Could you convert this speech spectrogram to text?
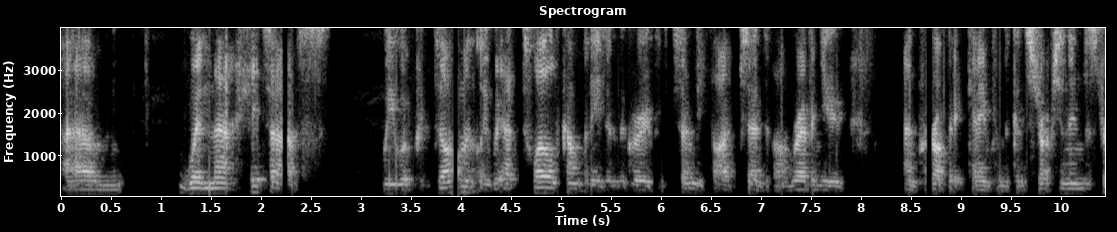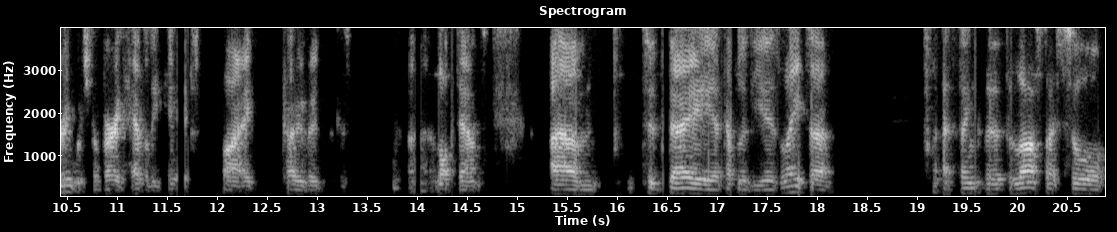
um, when that hit us, we were predominantly we had 12 companies in the group, and 75% of our revenue and profit came from the construction industry, which got very heavily hit by COVID because uh, lockdowns. Um, today, a couple of years later, I think that the last I saw,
